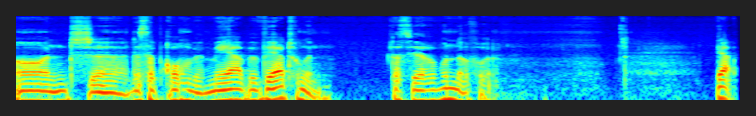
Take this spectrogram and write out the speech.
Und äh, deshalb brauchen wir mehr Bewertungen. Das wäre wundervoll. Ja,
